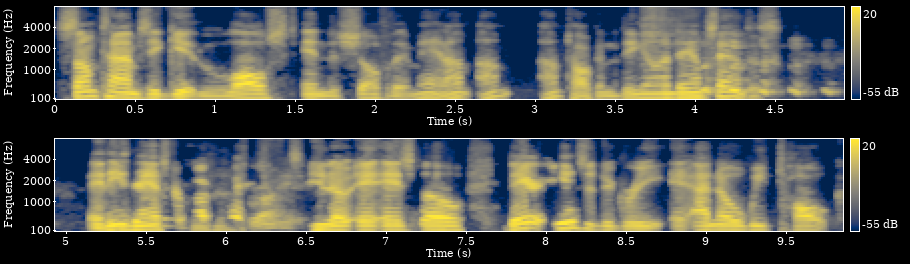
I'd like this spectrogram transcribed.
Sometimes it get lost in the shuffle that man, I'm I'm I'm talking to Deion Damn Sanders. and he's answering my questions. Right. You know, and, and, so there is a degree. I know we talk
